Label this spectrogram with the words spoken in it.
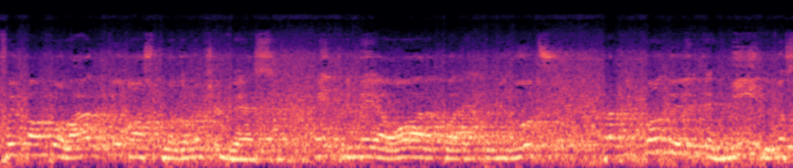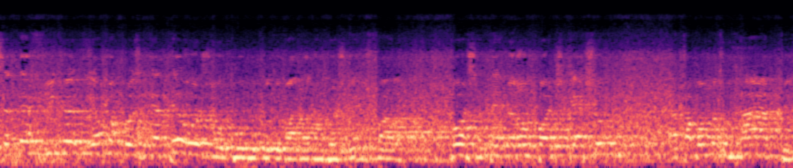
foi calculado que o nosso programa tivesse entre meia hora, 40 minutos, para que quando ele termine, você até fica, e é uma coisa que até hoje o público do Matando Podcast fala, poxa, terminou o podcast, eu, acabou muito rápido,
